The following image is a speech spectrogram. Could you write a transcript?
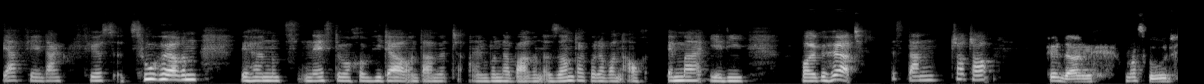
ja, vielen Dank fürs Zuhören. Wir hören uns nächste Woche wieder und damit einen wunderbaren Sonntag oder wann auch immer ihr die Folge hört. Bis dann. Ciao, ciao. Vielen Dank. Mach's gut.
